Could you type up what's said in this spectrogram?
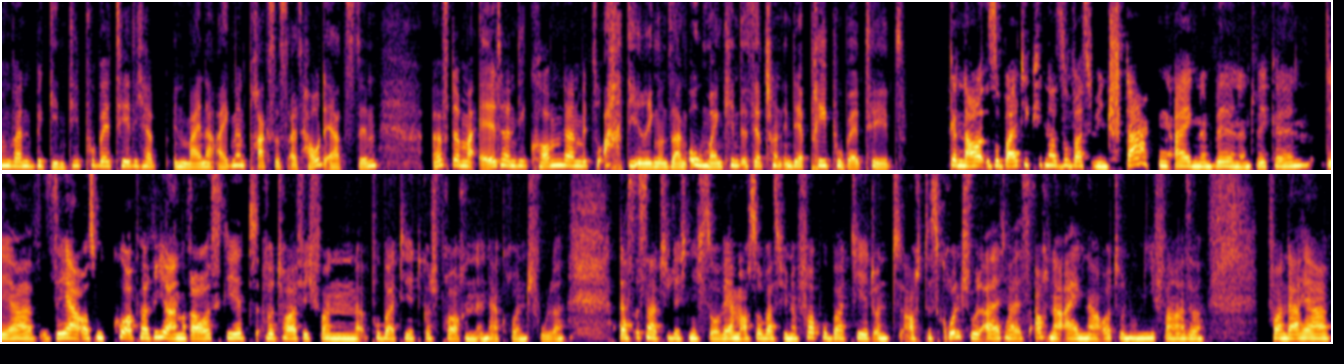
Und wann beginnt die Pubertät? Ich habe in meiner eigenen Praxis als Hautärztin öfter mal Eltern, die kommen dann mit so Achtjährigen und sagen, oh, mein Kind ist jetzt schon in der Präpubertät. Genau, sobald die Kinder sowas wie einen starken eigenen Willen entwickeln, der sehr aus dem Kooperieren rausgeht, wird häufig von Pubertät gesprochen in der Grundschule. Das ist natürlich nicht so. Wir haben auch sowas wie eine Vorpubertät und auch das Grundschulalter ist auch eine eigene Autonomiephase. Von daher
